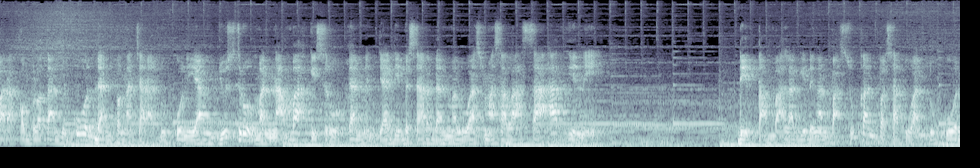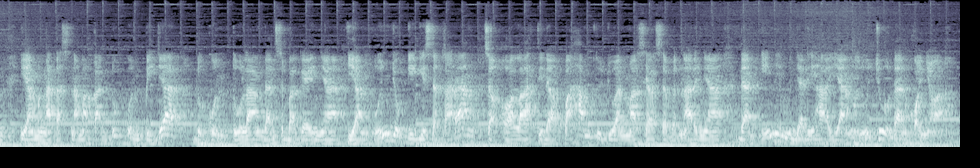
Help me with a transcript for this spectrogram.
para komplotan dukun dan pengacara dukun yang justru menambah kisruh dan menjadi besar dan meluas masalah saat ini ditambah lagi dengan pasukan persatuan dukun yang mengatasnamakan dukun pijat, dukun tulang dan sebagainya yang unjuk gigi sekarang seolah tidak paham tujuan Marcel sebenarnya dan ini menjadi hal yang lucu dan konyol.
